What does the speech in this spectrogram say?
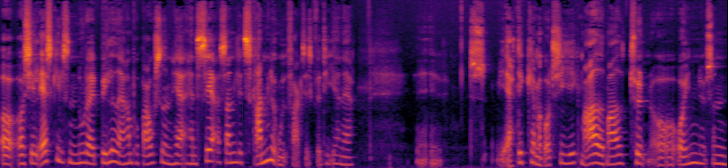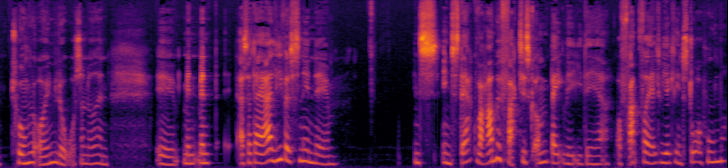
Og, og Kjell Askildsen, nu er der et billede af ham på bagsiden her, han ser sådan lidt skræmmende ud faktisk, fordi han er, øh, ja, det kan man godt sige, ikke meget, meget tynd, og øjnene, sådan tunge øjenlåg og sådan noget. Han, øh, men, men altså, der er alligevel sådan en, øh, en, en stærk varme faktisk om bagved i det her, og frem for alt virkelig en stor humor.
